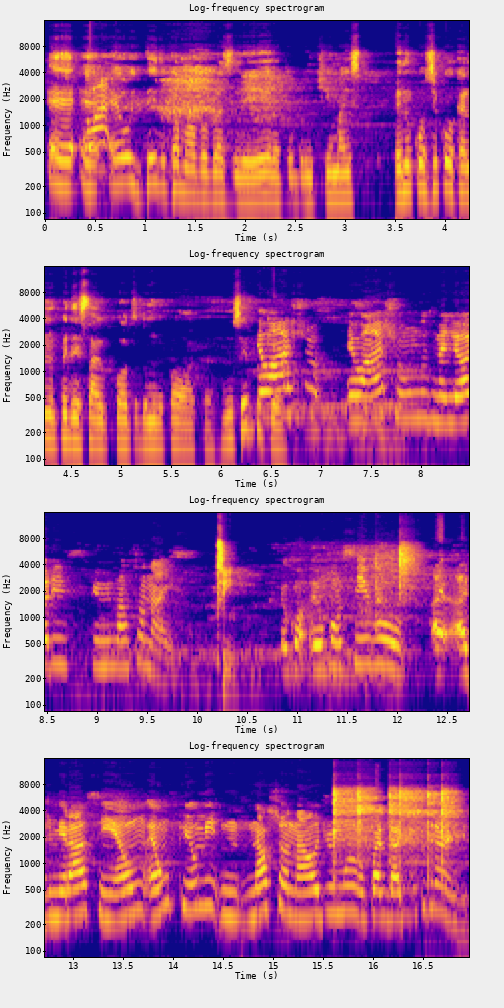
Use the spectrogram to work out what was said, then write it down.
É, é, eu entendo que é uma obra brasileira, tudo bonitinho, mas eu não consigo colocar ele no pedestal igual todo mundo coloca. Não sei porquê. Eu acho, eu acho um dos melhores filmes nacionais. Sim. Eu, eu consigo admirar, assim, é um, é um filme nacional de uma qualidade muito grande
